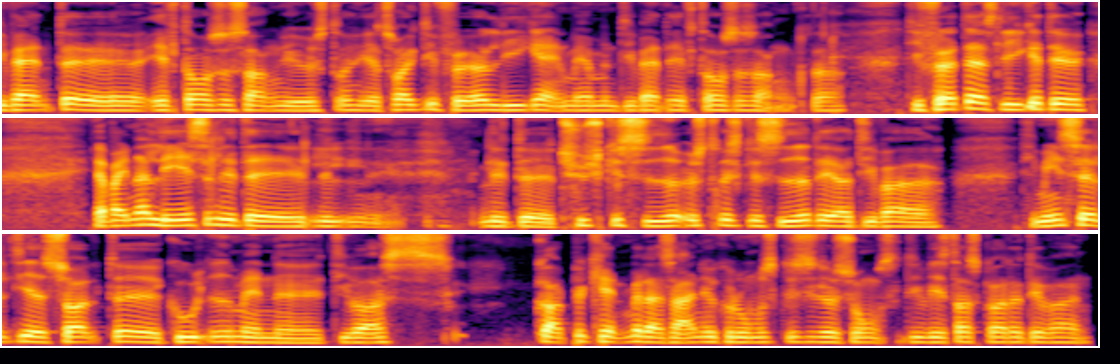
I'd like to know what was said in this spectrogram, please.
de vandt øh, efterårssæsonen i Østrig. Jeg tror ikke, de fører ligaen mere, men de vandt efterårssæsonen. Så de førte deres liga. Det, jeg var inde og læse lidt, øh, lidt, lidt øh, tyske sider, østriske sider der, og de var, de mente selv, de havde solgt øh, guldet, men øh, de var også godt bekendt med deres egen økonomiske situation, så de vidste også godt, at det var en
